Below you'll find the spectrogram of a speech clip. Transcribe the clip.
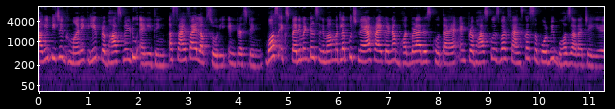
आगे पीछे घुमाने के लिए Prabhas will do anything a sci-fi love story interesting boss experimental cinema मतलब कुछ नया ट्राई करना बहुत बड़ा रिस्क होता है एंड प्रभास को इस बार फैंस का सपोर्ट भी बहुत ज़्यादा चाहिए।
